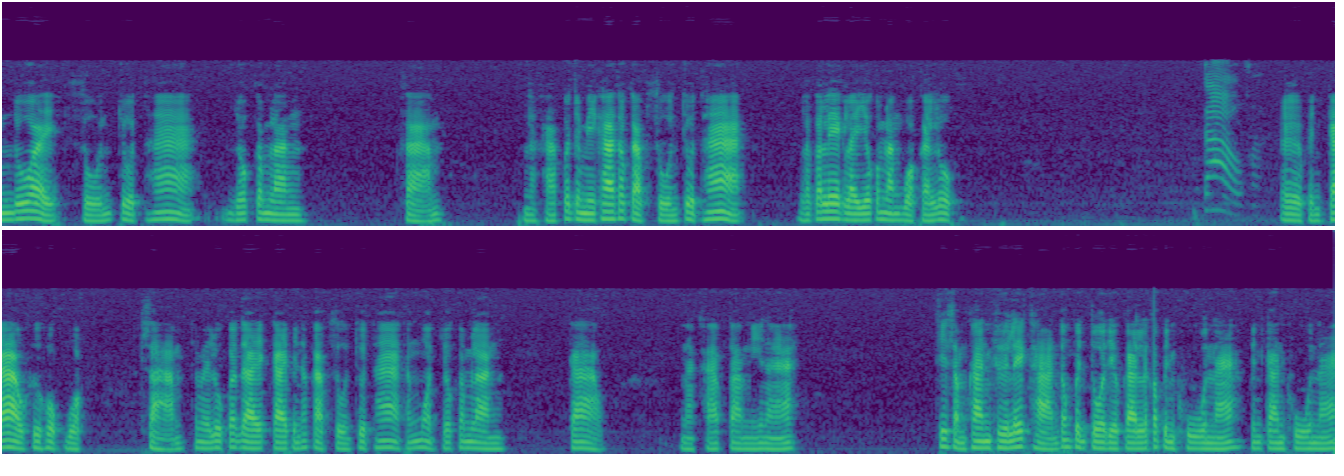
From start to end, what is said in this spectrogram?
ณด้วย 0.5 ยกกำลัง 3 นะครับ ก็จะมีค่าเท่ากับ 0.5 แล้วก็เลขอะไรยกกำลังบวกกันลูกเก้าค่ะ เออ เป็น 9 คือ 6 บวก 3 ใช่ไหมลูกก็ได้กลายเป็นเท่ากับ 0.5 ทั้งหมดยกกำลัง 9 นะครับ ตามนี้นะ ที่สำคัญคือเลขฐานต้องเป็นตัวเดียวกัน แล้วก็เป็นคูณนะ เป็นการคูณนะ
